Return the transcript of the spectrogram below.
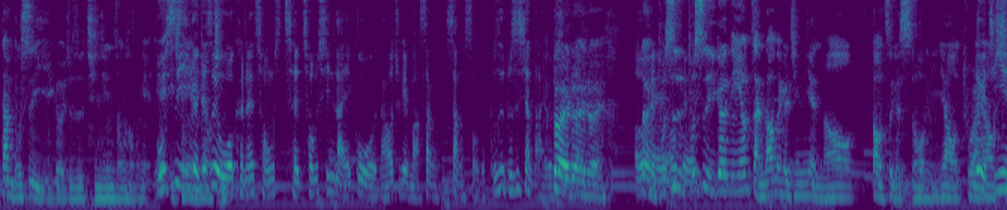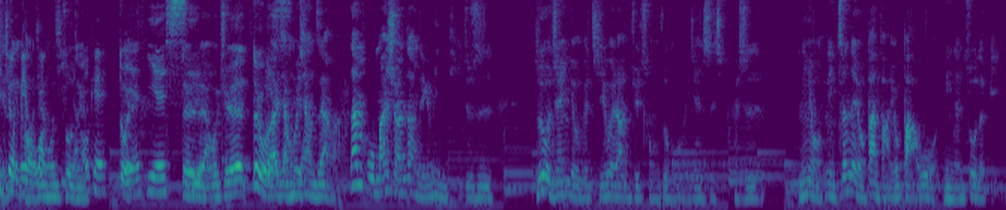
但不是以一个就是轻轻松松念，不是一个就是我可能重重重新来过，然后就可以马上上手的，不是不是像打游戏。对对对，okay, 对，不是.不是一个你有攒到那个经验，然后到这个时候你要突然要写这个考卷或做这个，OK，对，也是，对对对，我觉得对我来讲会像这样啊。但我蛮喜欢这样的一个命题，就是如果今天有个机会让你去重做某一件事情，可是你有你真的有办法有把握你能做的比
